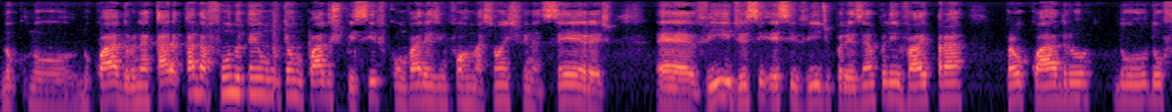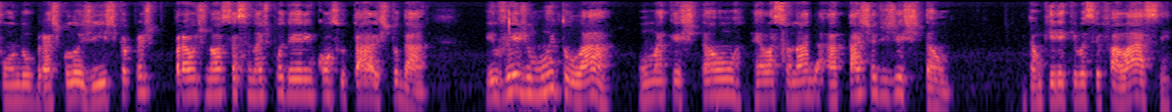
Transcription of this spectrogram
no, no, no, quadro, né? Cada, cada fundo tem um, tem um quadro específico com várias informações financeiras, é, vídeo. Esse, esse vídeo, por exemplo, ele vai para o quadro do, do Fundo Brasco Logística para os nossos assinantes poderem consultar, estudar. Eu vejo muito lá uma questão relacionada à taxa de gestão. Então, queria que você falasse,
